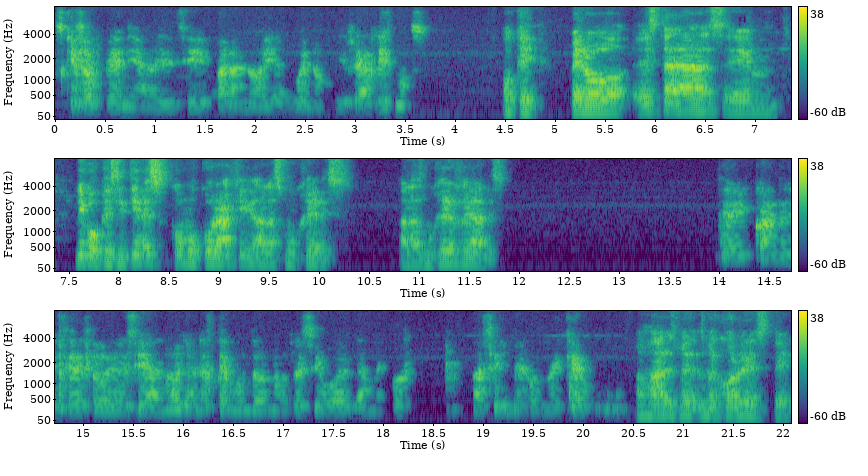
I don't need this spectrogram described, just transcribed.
esquizofrenia, y sí, paranoia, y bueno, y realismos. Ok, pero estas, em, digo que si tienes como coraje a las mujeres, a las mujeres reales. Sí, cuando dice eso decía, no, ya en este mundo no recibo verdad mejor así mejor me quedo. Ajá, es, mejor este,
